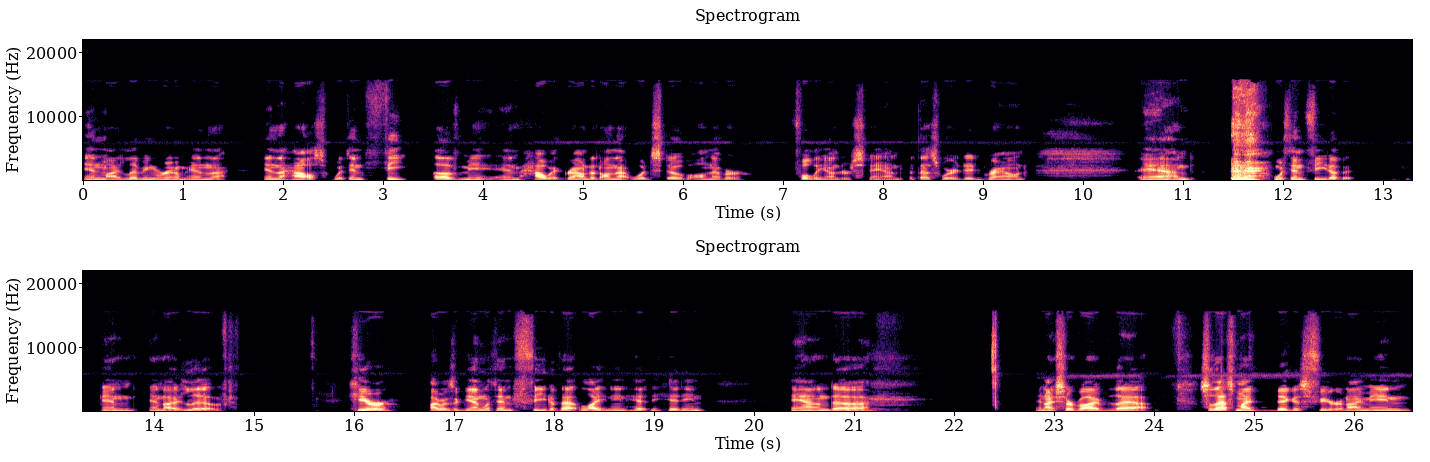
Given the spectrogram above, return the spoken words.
in my living room in the in the house within feet of me and how it grounded on that wood stove I'll never fully understand but that's where it did ground and within feet of it and and I lived here I was again within feet of that lightning hit, hitting and uh, and I survived that so that's my biggest fear and I mean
